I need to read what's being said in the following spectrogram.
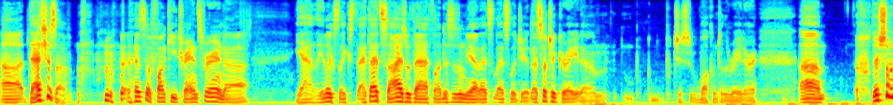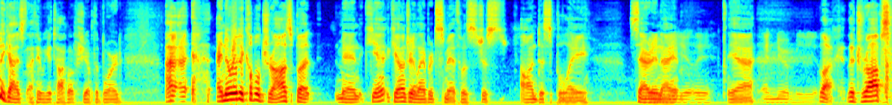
Uh, that's just a that's a funky transfer, and uh, yeah, he looks like at that size with that athleticism. Yeah, that's that's legit. That's such a great um, just welcome to the radar. Um, there's so many guys I think we could talk about for sure up the board. I I, I know he had a couple drops, but man, Ke- Keandre Lambert Smith was just on display Saturday night. Immediately, Yeah. I knew immediately. Look, the drops,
